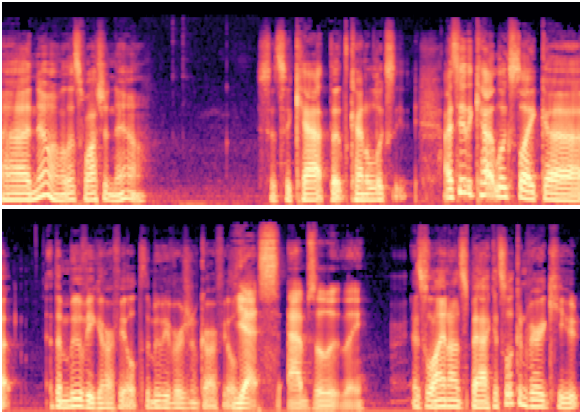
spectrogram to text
Uh, no, let's watch it now. So it's a cat that kind of looks. I'd say the cat looks like uh, the movie Garfield, the movie version of Garfield. Yes, absolutely. It's lying on its back. It's looking very cute.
